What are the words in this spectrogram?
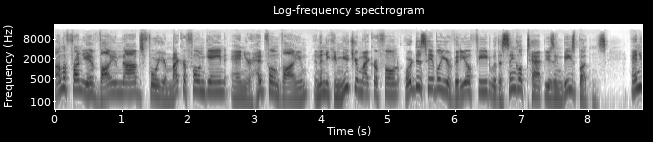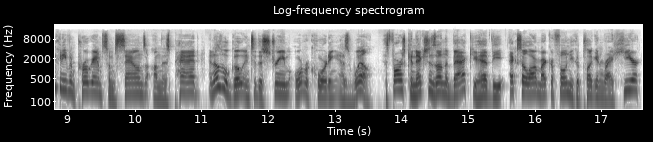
On the front, you have volume knobs for your microphone gain and your headphone volume, and then you can mute your microphone or disable your video feed with a single tap using these buttons. And you can even program some sounds on this pad, and those will go into the stream or recording as well. As far as connections on the back, you have the XLR microphone you could plug in right here,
